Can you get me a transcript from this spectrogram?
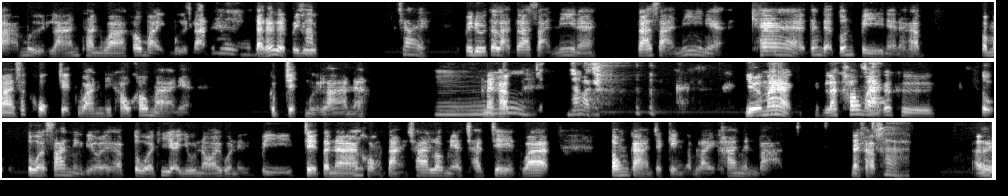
สามหมื่นล้านธันวาเข้ามาอีกหมื่นล้าน แต่ถ้าเกิดไปดู ใช่ ไปดูตลาดตราสารหนี้นะตราสารหนี้เนี่ย แค่ตั้งแต่ต้นปีเนี่ยนะครับ ประมาณสักหกเจ็ดวันที่เขาเข้ามาเนี่ย เกือบเจ็ดหมื่นล้านนะนะครับ เยอะมาก แล้วเข้ามาก็คือตัวตัวสั้นอย่างเดียวเลยครับ ตัวที่อายุน้อยกว่าหนึ่งปี เจตนาของต่างชาติรอบนี้ชัดเจนว่าต้องการจะเก่งกำไรค่าเงินบาทนะครับเออ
